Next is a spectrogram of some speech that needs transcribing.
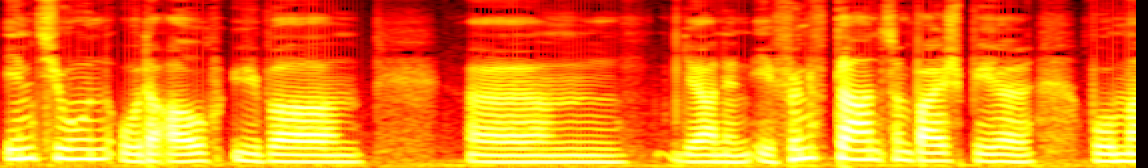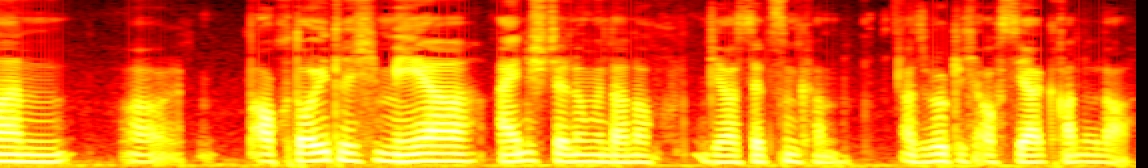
Intune oder auch über ähm, ja, einen E5-Plan zum Beispiel, wo man äh, auch deutlich mehr Einstellungen da noch ja, setzen kann. Also wirklich auch sehr granular.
